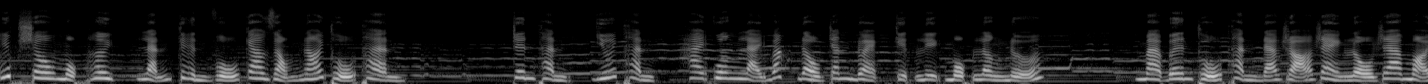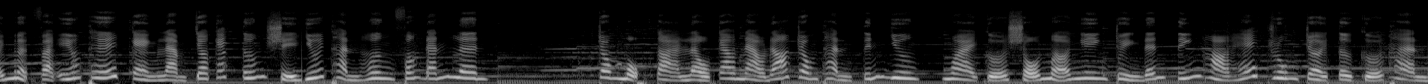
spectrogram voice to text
Hiếp sâu một hơi, lãnh kình vũ cao giọng nói thủ thành. Trên thành, dưới thành, hai quân lại bắt đầu tranh đoạt kịch liệt một lần nữa. Mà bên thủ thành đã rõ ràng lộ ra mỏi mệt và yếu thế càng làm cho các tướng sĩ dưới thành hưng phấn đánh lên. Trong một tòa lầu cao nào đó trong thành tín dương, ngoài cửa sổ mở nghiêng truyền đến tiếng hò hét rung trời từ cửa thành.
